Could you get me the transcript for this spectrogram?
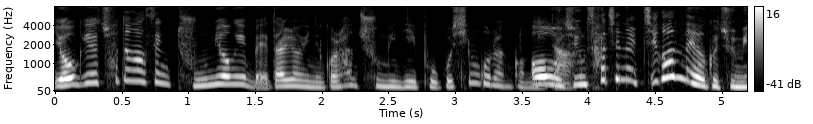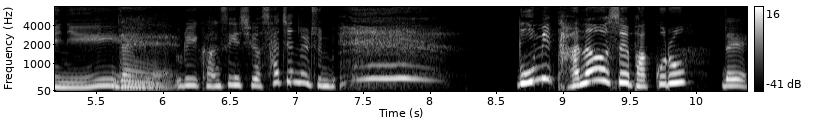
여기에 초등학생 두 명이 매달려 있는 걸 한 주민이 보고 신고를 한 겁니다. 어, 지금 사진을 찍었네요, 그 주민이. 네. 우리 강승희 씨가 사진을 준비. 몸이 다 나왔어요, 밖으로? 네,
